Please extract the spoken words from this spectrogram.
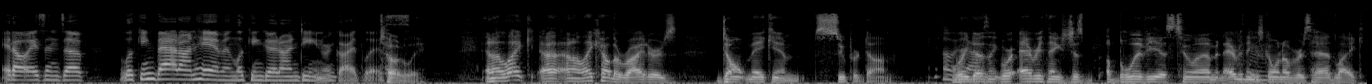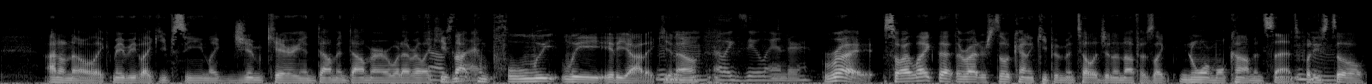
it always ends up looking bad on him and looking good on Dean, regardless. Totally. And I like uh, and I like how the writers don't make him super dumb. where he Oh, yeah. doesn't where everything's just oblivious to him and everything's Mm-hmm. going over his head like I don't know, like maybe like you've seen like Jim Carrey and Dumb and Dumber or whatever. Like Oh, he's not completely idiotic, you know? Or like Zoolander. Right. So I like that the writers still kind of keep him intelligent enough as like normal common sense, but he's still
